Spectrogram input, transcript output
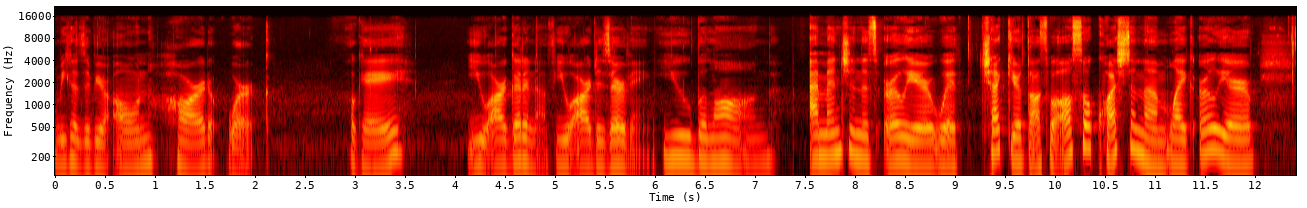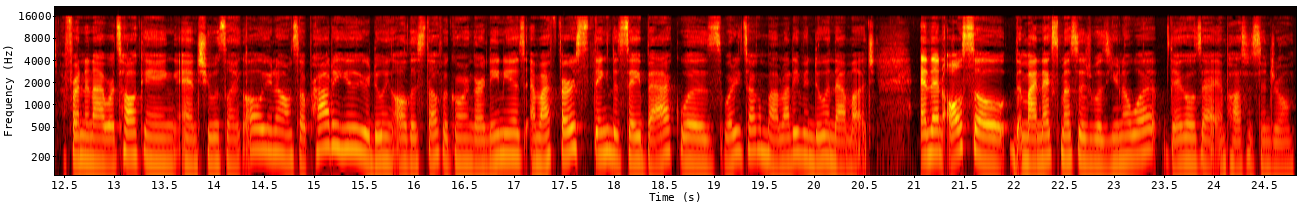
because of your own hard work. Okay? You are good enough. You are deserving. You belong. I mentioned this earlier with check your thoughts, but also question them. Like earlier, a friend and I were talking, and she was like, Oh, you know, I'm so proud of you. You're doing all this stuff with growing gardenias. And my first thing to say back was, What are you talking about? I'm not even doing that much. And then also, my next message was, You know what? There goes that imposter syndrome.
